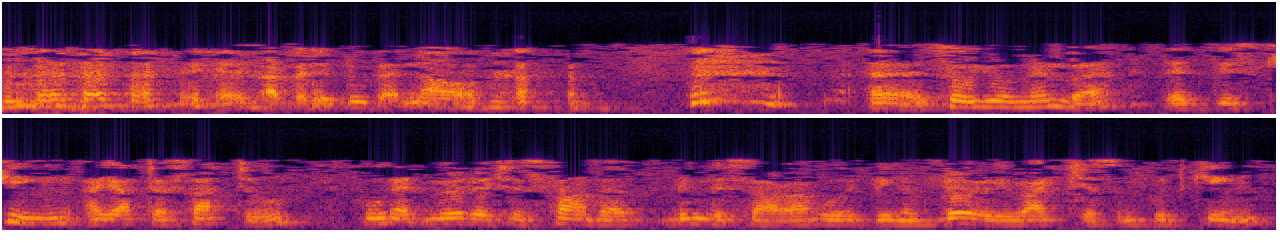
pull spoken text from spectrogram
yes, I better do that now. uh, so you remember that this king, Ajatasattu, who had murdered his father Bimbisara, who had been a very righteous and good king,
